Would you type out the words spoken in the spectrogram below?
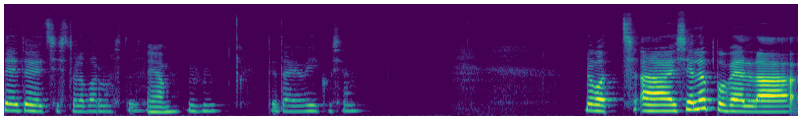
tee tööd, siis tuleb armastus jah, mm. -hmm. tõde ja õigus, jah. no vot äh,, siia lõppu veel äh,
